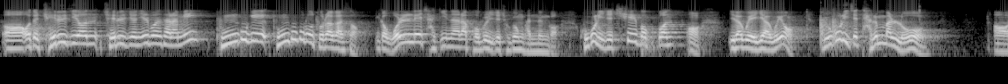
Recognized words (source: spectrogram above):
어, 어떤 죄를 지은, 죄를 지은 일본 사람이 본국에, 본국으로 돌아가서, 그러니까 원래 자기 나라 법을 이제 적용받는 거. 그걸 이제 취해법권, 어, 이라고 얘기하고요. 요걸 이제 다른 말로, 어,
